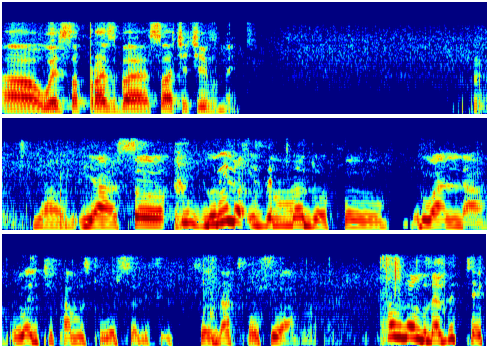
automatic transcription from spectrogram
were surprised by such achievement. Yeah, yeah. So Rulindo is a model for Rwanda when it comes to water services. So that's for sure. How long does it take,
